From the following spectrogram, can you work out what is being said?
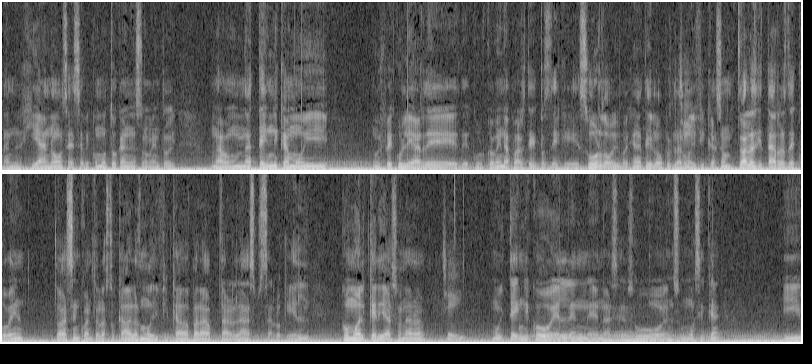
la energía, ¿no? O sea, se ve cómo tocan el instrumento y una, una técnica muy muy peculiar de, de Kurt Cobain, aparte pues de que es zurdo, imagínate, y luego pues la modificación, todas las guitarras de Cobain, todas en cuanto las tocaba, las modificaba para adaptarlas pues, a lo que él, como él quería sonar, ¿no? Sí. Muy técnico él en, en hacer su, en su música. Y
